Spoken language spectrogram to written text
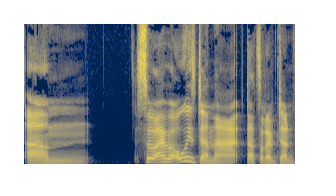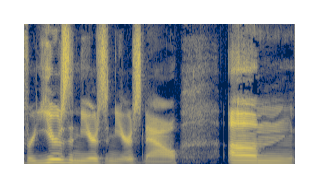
Um, so I've always done that. That's what I've done for years and years and years now. Um,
